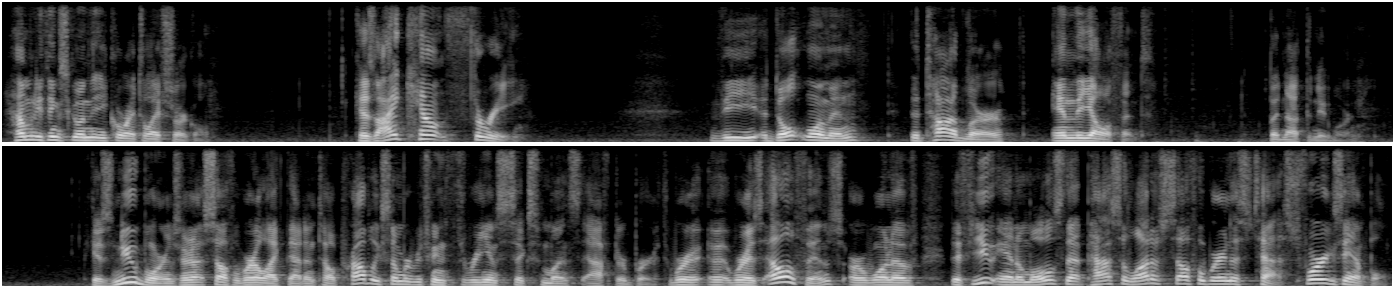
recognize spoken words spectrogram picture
How many things go in the equal right to life circle? Because I count three the adult woman, the toddler, and the elephant, but not the newborn because newborns are not self aware like that until probably somewhere between three and six months after birth. Uh, whereas elephants are one of the few animals that pass a lot of self awareness tests. For example,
